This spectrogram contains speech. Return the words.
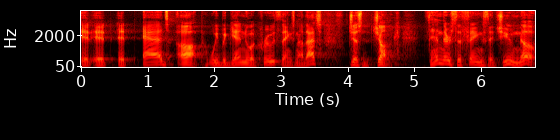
it, it, it adds up. We begin to accrue things. Now, that's just junk. Then there's the things that you know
